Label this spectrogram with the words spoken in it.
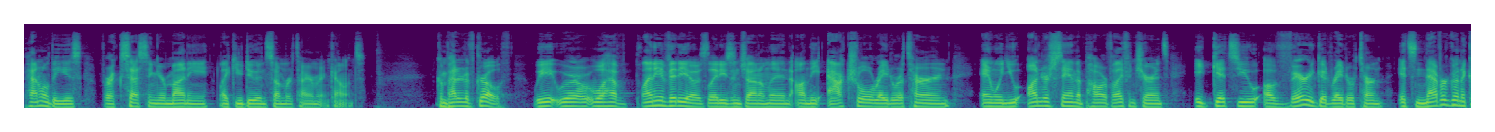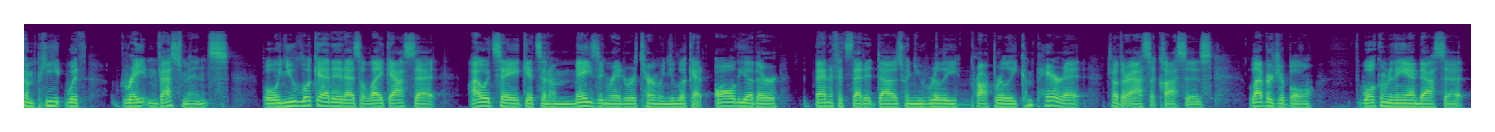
penalties for accessing your money like you do in some retirement accounts. Competitive growth. We we'll have plenty of videos, ladies and gentlemen, on the actual rate of return. And when you understand the power of life insurance, it gets you a very good rate of return. It's never going to compete with great investments, but when you look at it as a like asset, I would say it gets an amazing rate of return when you look at all the other benefits that it does when you really mm-hmm. properly compare it to other asset classes. Leverageable, welcome to the and asset.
